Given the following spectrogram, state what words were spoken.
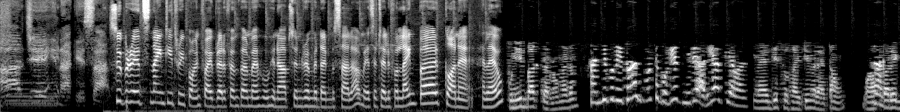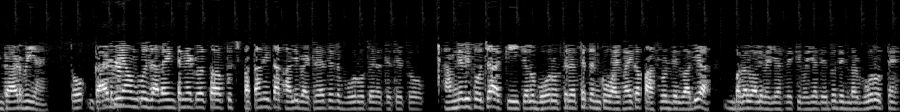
RJ Heena के साथ सुपर हिट्स 93.5 रेड एफएम पर मैं हूँ हिना आप सुन रहे मिडनाइट मसाला और मेरे से टेलीफोन लाइन पर कौन है? हेलो पुनीत बात कर रहा हूँ मैडम। हाँ जी पुनीत थोड़ा ज़ोर से बोलिए धीरे आ रही है आपकी आवाज़। मैं जिस सोसाइटी में रहता हूँ वहाँ हाँ। पर एक गार्ड भैया हैं। तो गार्ड भैया उनको ज़्यादा इंटरनेट का कुछ पता नहीं था खाली बैठे रहते थे बोर होते रहते थे तो हमने भी सोचा कि चलो बोर होते रहते तो इनको वाईफाई का पासवर्ड दिलवा दिया बगल वाले भैया से कि भैया दे दो दिन भर बोर होते हैं।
